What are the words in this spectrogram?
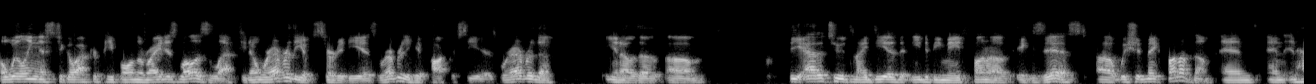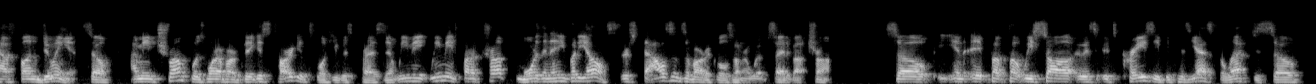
a willingness to go after people on the right as well as the left. You know, wherever the absurdity is, wherever the hypocrisy is, wherever the, you know, the um, the attitudes and ideas that need to be made fun of exist, uh, we should make fun of them and and and have fun doing it. So, I mean, Trump was one of our biggest targets while he was president. We made we made fun of Trump more than anybody else. There's thousands of articles on our website about Trump. So, it, but but we saw it was it's crazy because yes, the left is so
